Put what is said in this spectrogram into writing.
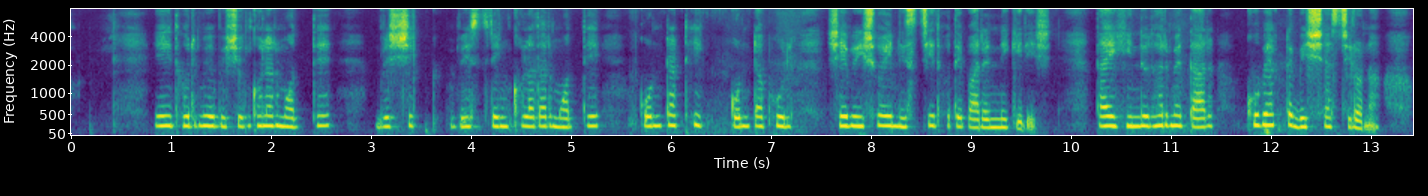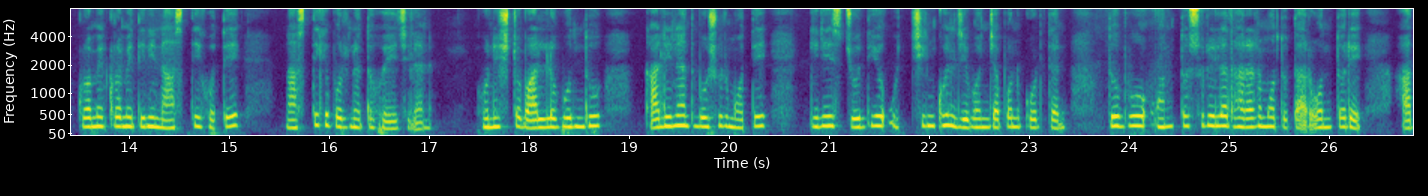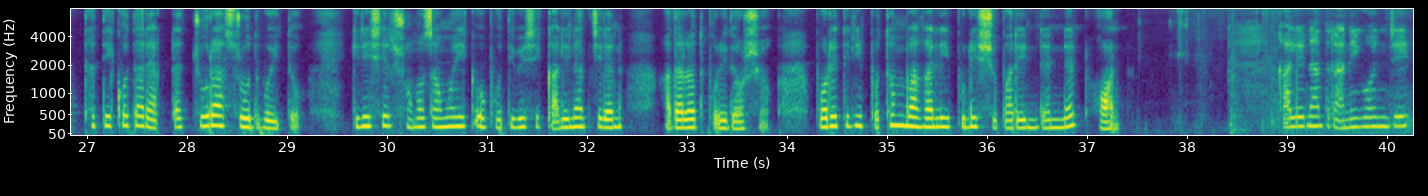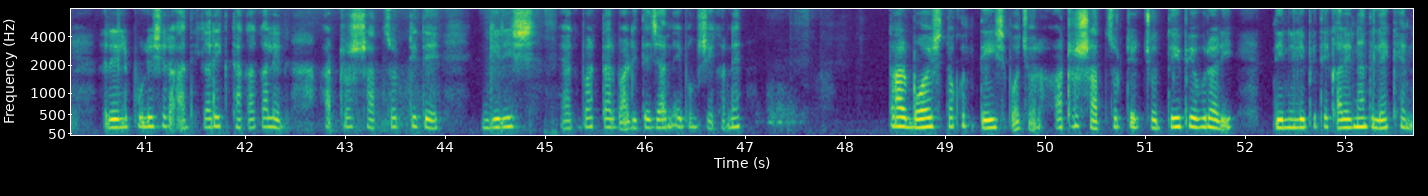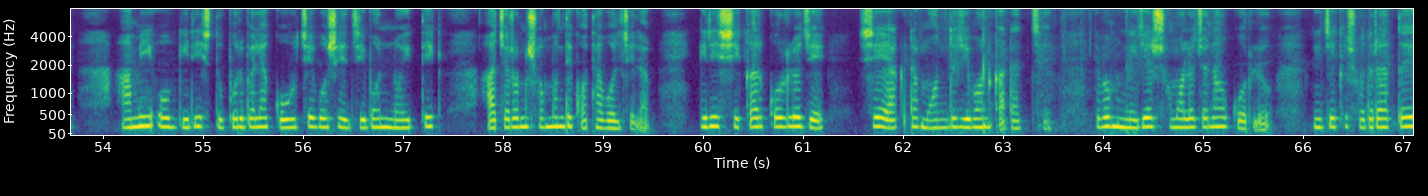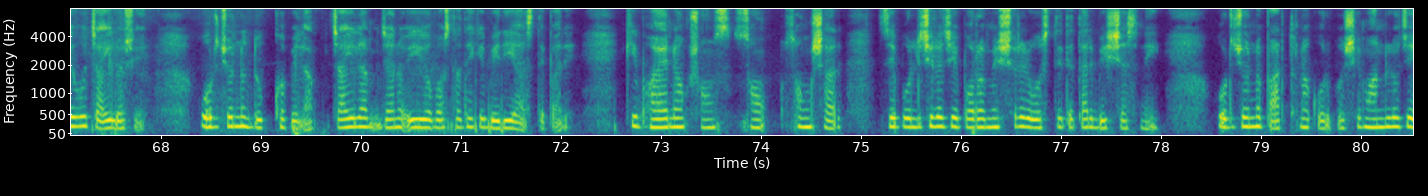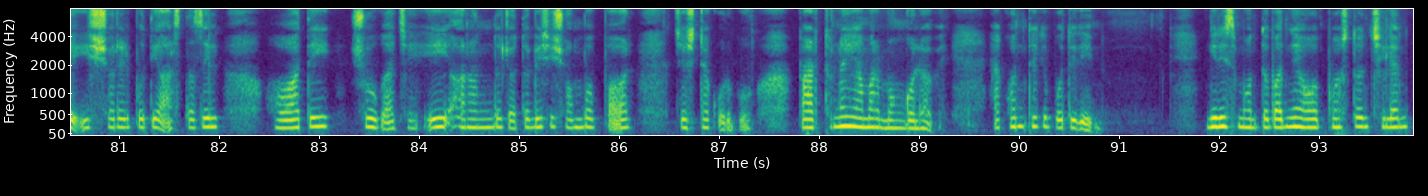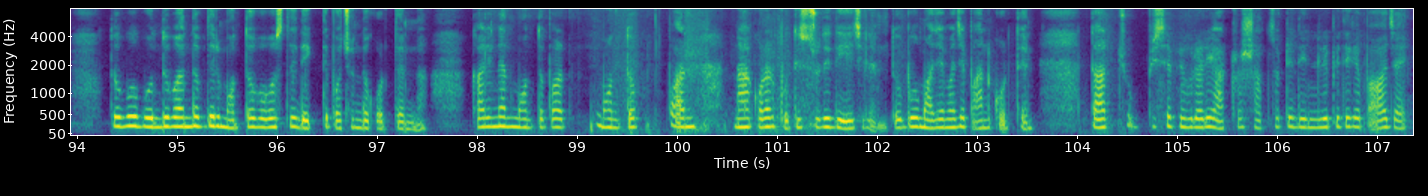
এই ধর্মীয় বিশৃঙ্খলার মধ্যে, বৃশ্চিক বিশৃঙ্খলতার মধ্যে কোনটা ঠিক, কোনটা ভুল সে বিষয়ে নিশ্চিত হতে পারেননি গিরিশ। তাই হিন্দু ধর্মে তার খুব একটা বিশ্বাস ছিল না। ক্রমে ক্রমে তিনি নাস্তিক হতে নাস্তিকে পরিণত হয়েছিলেন। ঘনিষ্ঠ বাল্যবন্ধু কালীনাথ বসুর মতে, গিরিশ যদিও উচ্ছৃঙ্খল জীবনযাপন করতেন, তবুও অন্তঃসলীলা ধারার মতো তার অন্তরে আধ্যাত্মিকতার একটা চোরা স্রোত বইত। গিরিশের সমসাময়িক ও প্রতিবেশী কালীনাথ ছিলেন আদালত পরিদর্শক। পরে তিনি প্রথম বাঙালি পুলিশ সুপারিনটেন্ডেন্ট হন। কালীনাথ রানীগঞ্জে রেল পুলিশের আধিকারিক থাকাকালীন আঠারোশো সাতষট্টিতে গিরিশ একবার তার বাড়িতে যান এবং সেখানে তার বয়স তখন তেইশ বছর। আঠারোশো সাতষট্টির চোদ্দোই ফেব্রুয়ারি দিনলিপিতে কালীনাথ লেখেন, আমি ও গিরিশ দুপুরবেলা কৌচে বসে জীবন নৈতিক আচরণ সম্বন্ধে কথা বলছিলাম। গিরিশ স্বীকার করল যে সে একটা মন্দ জীবন কাটাচ্ছে এবং নিজের সমালোচনাও করল। নিজেকে শোধরাতেও চাইল সে। ওর জন্য দুঃখ পেলাম, চাইলাম যেন এই অবস্থা থেকে বেরিয়ে আসতে পারে। কি ভয়ানক সংসার, সে বলেছিল যে পরমেশ্বরের অস্তিত্বে তার বিশ্বাস নেই। ওর জন্য প্রার্থনা করব, সে মানল যে ঈশ্বরের প্রতি আস্থাশীল হওয়াতেই সুখ আছে। এই আনন্দ যত বেশি সম্ভব পাওয়ার চেষ্টা করব। প্রার্থনাই আমার মঙ্গল হবে। এখন থেকে প্রতিদিন। গিরিশ মদ্যপানে অভ্যস্ত ছিলেন তবুও বন্ধুবান্ধবদের মদ্যপ অবস্থায় দেখতে পছন্দ করতেন না। কালীনাথ মদ্যপান মদ্যপান না করার প্রতিশ্রুতি দিয়েছিলেন, তবুও মাঝে মাঝে পান করতেন। তার চব্বিশে ফেব্রুয়ারি আঠারোশো সাতষট্টি দিনলিপি থেকে পাওয়া যায়,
